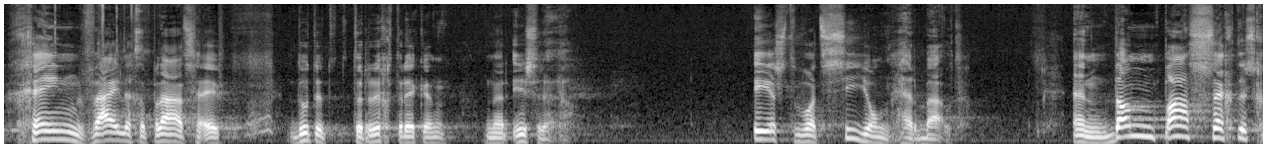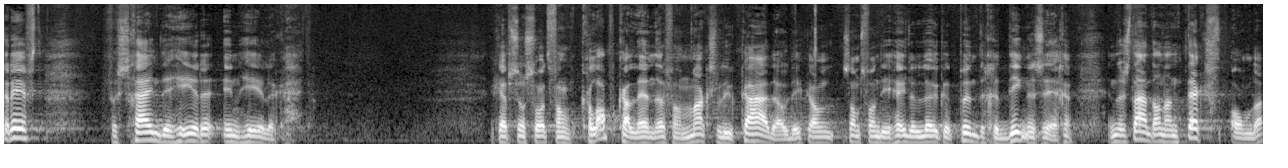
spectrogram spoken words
geen veilige plaats heeft, doet het terugtrekken naar Israël. Eerst wordt Sion herbouwd. En dan pas, zegt de schrift, verschijnt de Heer in heerlijkheid. Ik heb zo'n soort van klapkalender van Max Lucado. Die kan soms van die hele leuke puntige dingen zeggen. En er staat dan een tekst onder.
